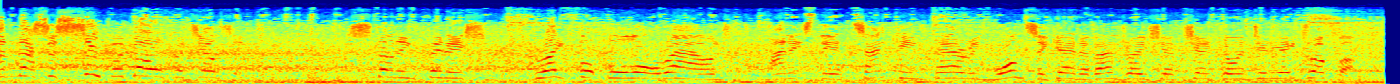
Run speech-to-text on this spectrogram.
and that's a super goal for Chelsea. Stunning finish, great football all round, and it's the attacking pairing once again of Andrei Shevchenko and Didier Drogba.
